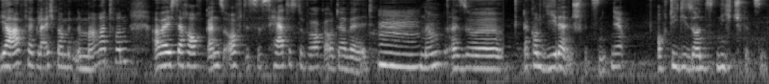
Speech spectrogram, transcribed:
ja vergleichbar mit einem Marathon, aber ich sage auch ganz oft, es ist das härteste Workout der Welt. Mhm. Ne? Also da kommt jeder ins Schwitzen. Ja. Auch die, die sonst nicht schwitzen.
